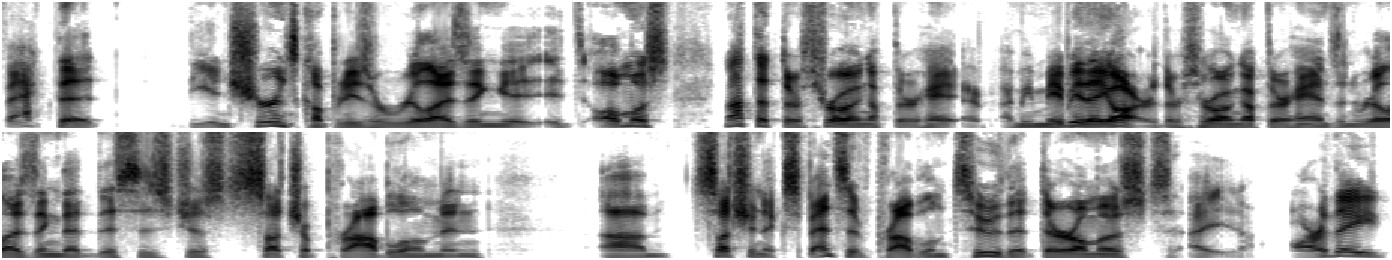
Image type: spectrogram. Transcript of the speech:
fact that the insurance companies are realizing it, it's almost not that they're throwing up their hand. I mean, maybe they are. They're throwing up their hands and realizing that this is just such a problem and um, such an expensive problem too that they're almost I, are they?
